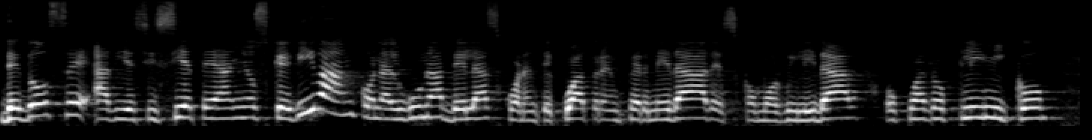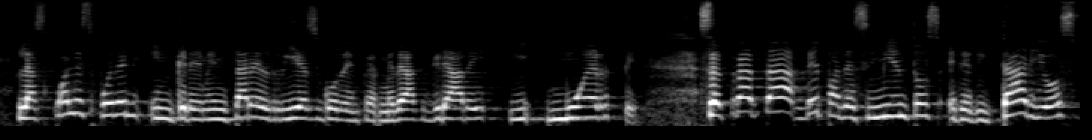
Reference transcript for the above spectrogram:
de 12 a 17 años que vivan con alguna de las 44 enfermedades, comorbilidad o cuadro clínico las cuales pueden incrementar el riesgo de enfermedad grave y muerte. Se trata de padecimientos hereditarios,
